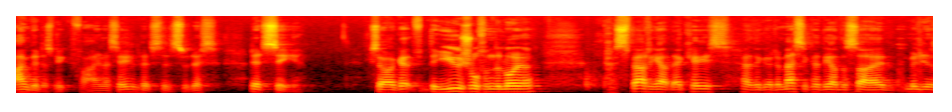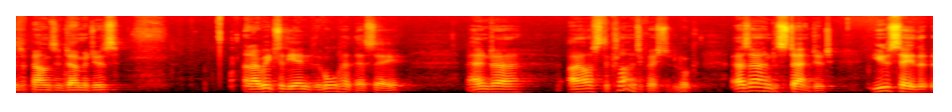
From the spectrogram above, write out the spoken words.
I'm going to speak fine. I say, let's, let's, let's, let's see. So I get the usual from the lawyer, spouting out their case, how they're going to massacre the other side, millions of pounds in damages. And I reach to the end, they've all had their say, and uh, I ask the client a question. Look, as I understand it, you say that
